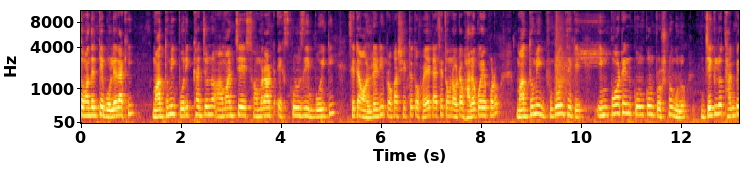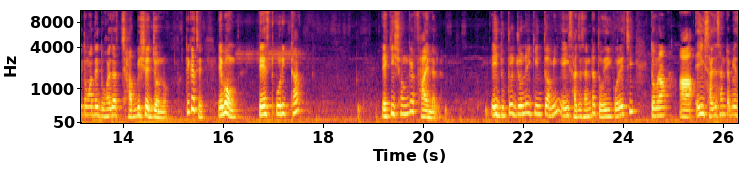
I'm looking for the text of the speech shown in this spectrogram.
তোমাদেরকে বলে রাখি মাধ্যমিক পরীক্ষার জন্য আমার যে সম্রাট এক্সক্লুসিভ বইটি, সেটা অলরেডি প্রকাশিত তো হয়ে গেছে, তোমরা ওটা ভালো করে পড়ো। মাধ্যমিক ভূগোল থেকে ইম্পর্টেন্ট কোন কোন প্রশ্নগুলো, যেগুলো থাকবে তোমাদের দু হাজার ছাব্বিশের জন্য, ঠিক আছে? এবং টেস্ট পরীক্ষা, একই সঙ্গে ফাইনাল এই দুটোর জন্যই কিন্তু আমি এই সাজেশানটা তৈরি করেছি। তোমরা এই সাজেশানটা বেশ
